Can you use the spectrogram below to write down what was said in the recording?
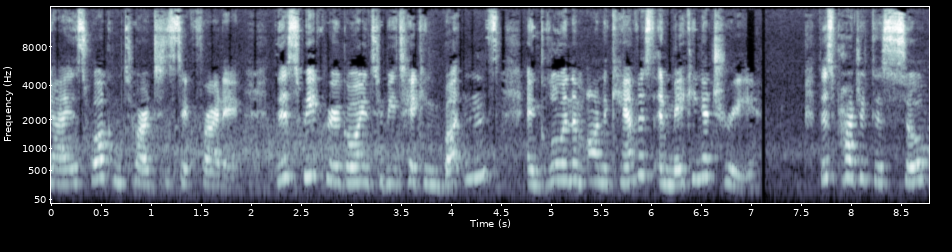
guys, welcome to Artistic Friday. This week we are going to be taking buttons and gluing them onto canvas and making a tree. This project is so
